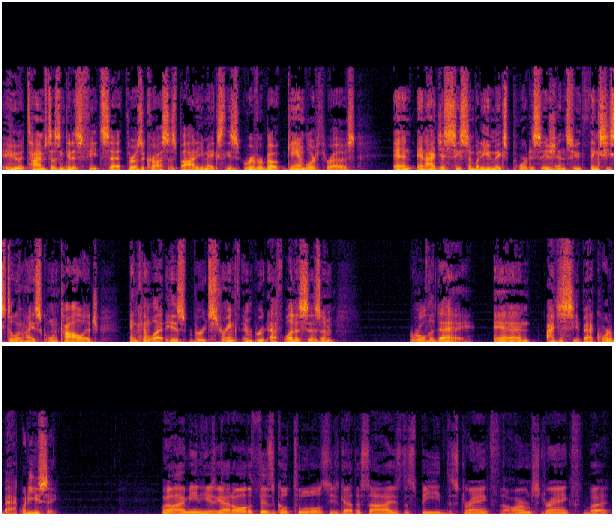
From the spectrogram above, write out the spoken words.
who at times doesn't get his feet set, throws across his body, makes these riverboat gambler throws, and and I just see somebody who makes poor decisions, who thinks he's still in high school and college, and can let his brute strength and brute athleticism rule the day. And I just see a bad quarterback. What do you see? Well, I mean, he's got all the physical tools. He's got the size, the speed, the strength, the arm strength. But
